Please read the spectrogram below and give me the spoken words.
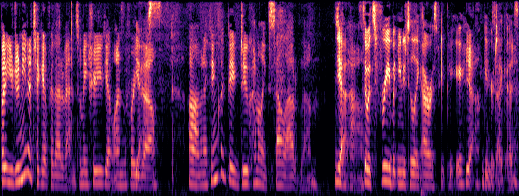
But you do need a ticket for that event, so make sure you get one before you Yes. go. Um, and I think like they do kind of like sell out of them. Yeah. So it's free, but you need to like RSVP. Yeah, and Get exactly. your tickets.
